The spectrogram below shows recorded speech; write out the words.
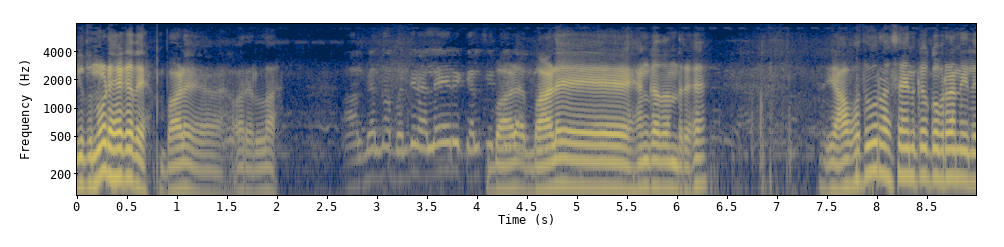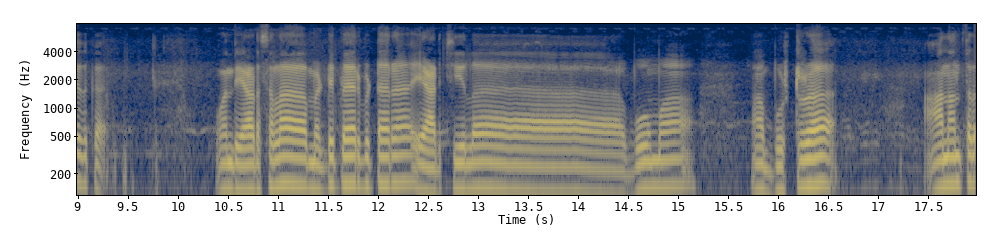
ಇದು ನೋಡಿ ಹೇಗದೆ ಬಾಳೆ ಅವರೆಲ್ಲ. ಬಾಳೆ ಬಾಳೆ ಹೆಂಗದಂದ್ರೆ ಯಾವುದೂ ರಾಸಾಯನಿಕ ಗೊಬ್ಬರನೇ ಇಲ್ಲ ಇದಕ್ಕೆ. ಒಂದು ಎರಡು ಸಲ ಮಲ್ಟಿಪ್ಲೇಯರ್ ಬಿಟ್ಟಾರ, ಎರಡು ಚೀಲ, ಭೂಮ ಬುಸ್ಟ್ರ. ಆನಂತರ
